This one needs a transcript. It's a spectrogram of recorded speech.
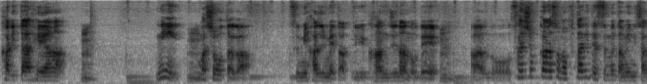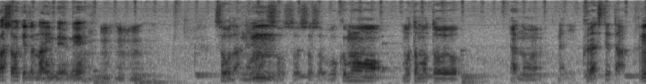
借りた部屋うん。に、うん。まあ、翔太が住み始めたっていう感じなので、うん。あの最初からその2人で住むために探したわけじゃないんだよね。うんうんうんうんそうだね、うん。そうそうそうそう。僕ももともとあの何暮らしてたうんう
